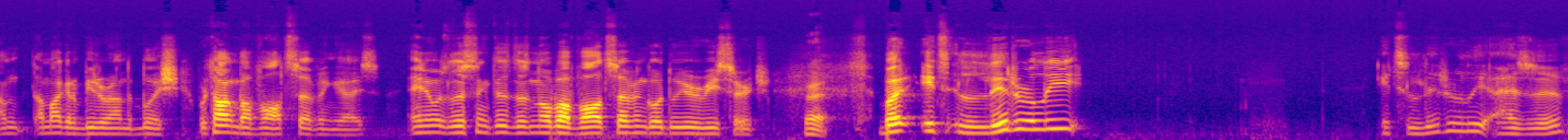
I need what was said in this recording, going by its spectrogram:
I'm I'm not gonna beat around the bush. We're talking about Vault Seven, guys. Anyone who's listening to this doesn't know about Vault Seven, go do your research. right. But it's literally, it's literally as if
